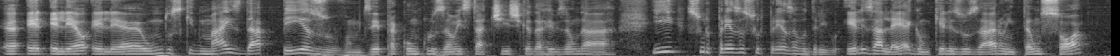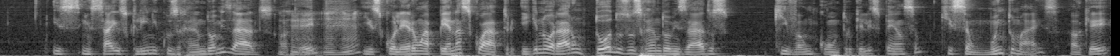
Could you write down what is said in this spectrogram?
É, ele é, ele é um dos que mais dá peso, vamos dizer, para a conclusão estatística da revisão da ARRA. E, surpresa, surpresa, Rodrigo, eles alegam que eles usaram então só ensaios clínicos randomizados, uhum, ok? Uhum. E escolheram apenas quatro. Ignoraram todos os randomizados que vão contra o que eles pensam, que são muito mais, ok?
